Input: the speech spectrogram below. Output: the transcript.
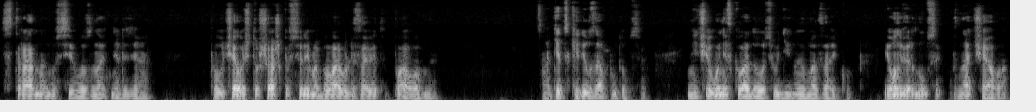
Странно, но всего знать нельзя. Получалось, что шашка все время была у Елизаветы Павловны. Отец Кирилл запутался. Ничего не складывалось в единую мозаику, и он вернулся в начало,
